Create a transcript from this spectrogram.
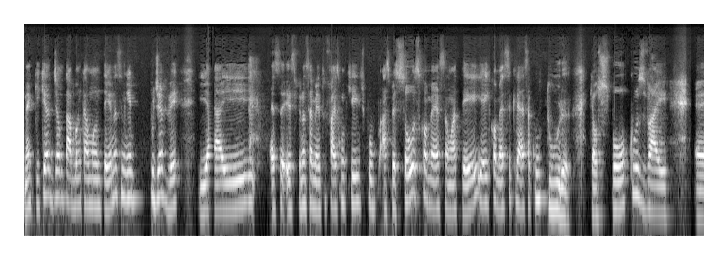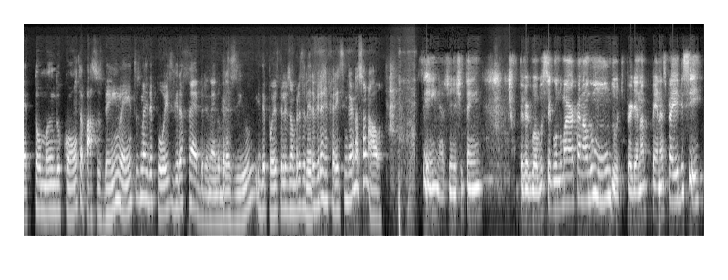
né? O que, que adiantava bancar uma antena se ninguém podia ver? E aí essa, esse financiamento faz com que tipo, as pessoas começam a ter e aí começa a criar essa cultura que aos poucos vai é, tomando conta, passos bem lentos, mas depois vira febre né, no Brasil e depois a televisão brasileira vira referência internacional. Sim, a gente tem tipo, TV Globo, o segundo maior canal do mundo, perdendo apenas para a ABC.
